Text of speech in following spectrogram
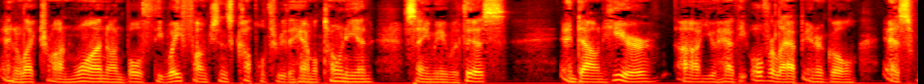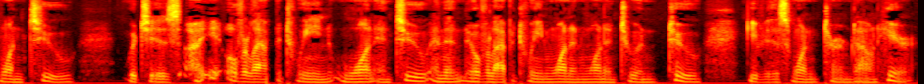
and electron 1 on both the wave functions coupled through the Hamiltonian, same way with this. And down here, uh, you have the overlap integral S12, which is uh, overlap between 1 and 2, and then the overlap between 1 and 1 and 2 and 2 give you this one term down here.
